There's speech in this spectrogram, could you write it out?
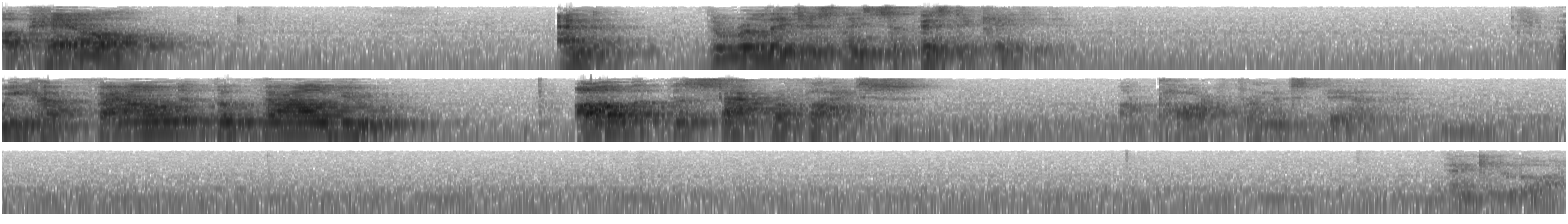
of hell and the religiously sophisticated. We have found the value of the sacrifice apart from its death. Thank you, Lord.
